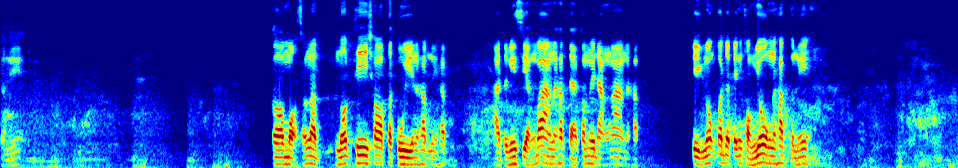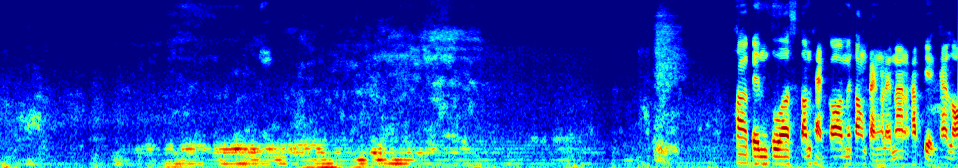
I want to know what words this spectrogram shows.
ตัวนี้ ก็เหมาะสำหรับรถที่ชอบตะกุยนะครับนี่ครับ อาจจะมีเสียงบ้างนะครับ แต่ก็ไม่ดังมากนะครับ อีกนกก็จะเป็นของโย่งนะครับตัวนี้ ถ้าเป็นตัว Storm Tag ก็ไม่ต้องแต่งอะไรมากนะครับ เปลี่ยนแค่ล้อ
